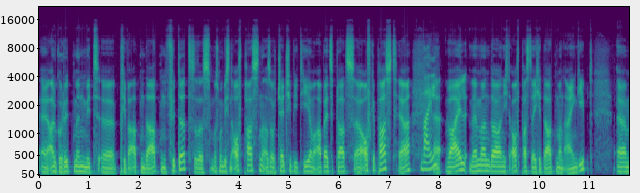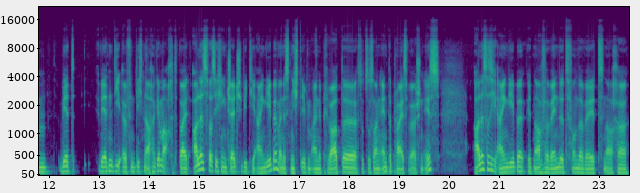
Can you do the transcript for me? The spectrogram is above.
äh, Algorithmen mit äh, privaten Daten füttert. Also das muss man ein bisschen aufpassen. Also ChatGPT am Arbeitsplatz äh, aufgepasst, ja. Weil? Äh, weil, wenn man da nicht aufpasst, welche Daten man eingibt, ähm, wird werden die öffentlich nachher gemacht. Weil alles, was ich in ChatGPT eingebe, wenn es nicht eben eine private sozusagen Enterprise-Version ist, alles, was ich eingebe, wird nachher verwendet von der Welt nachher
